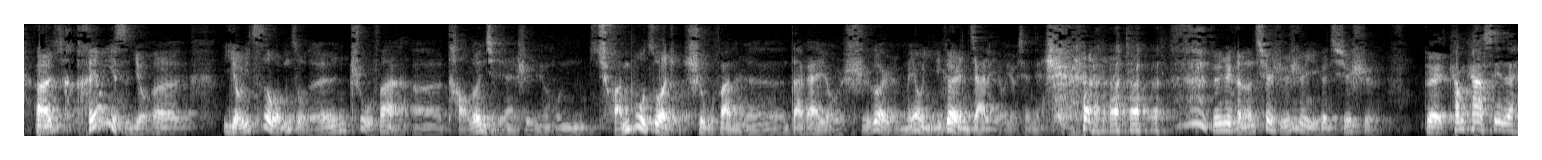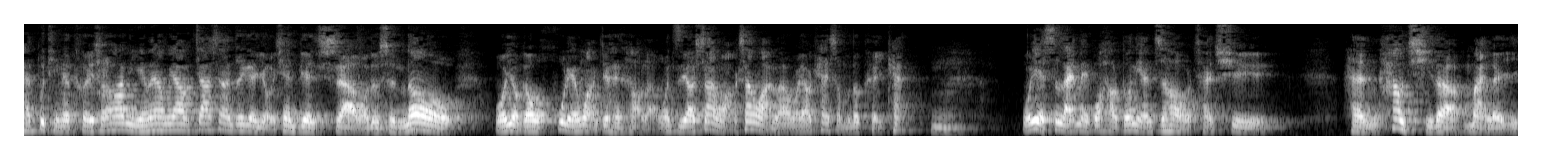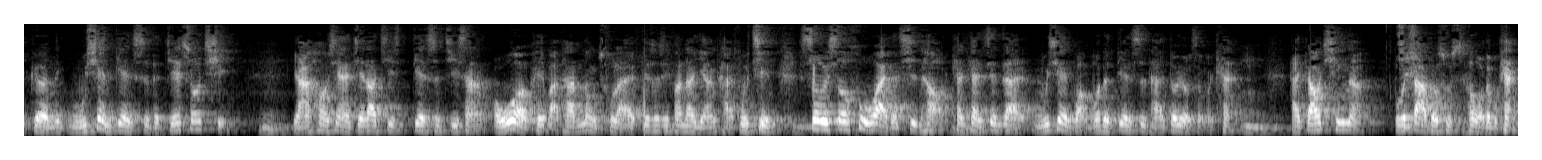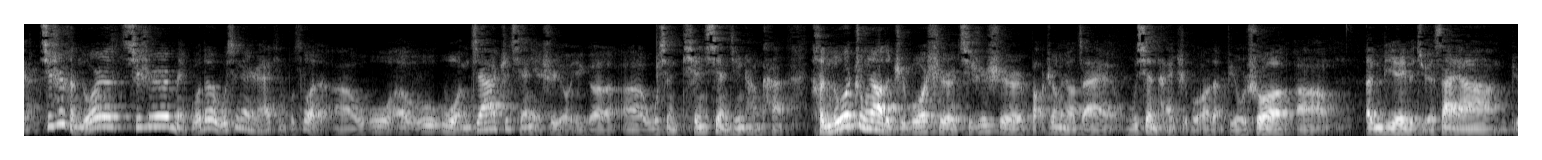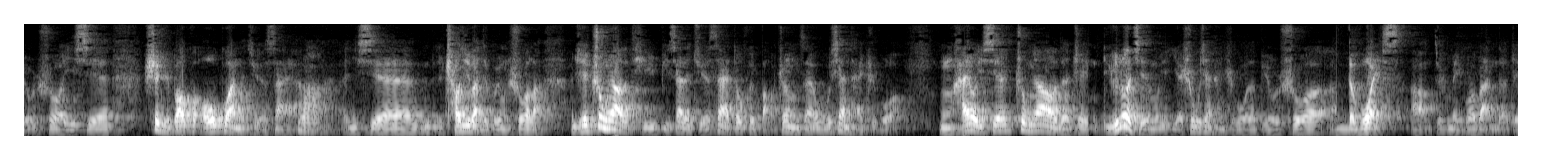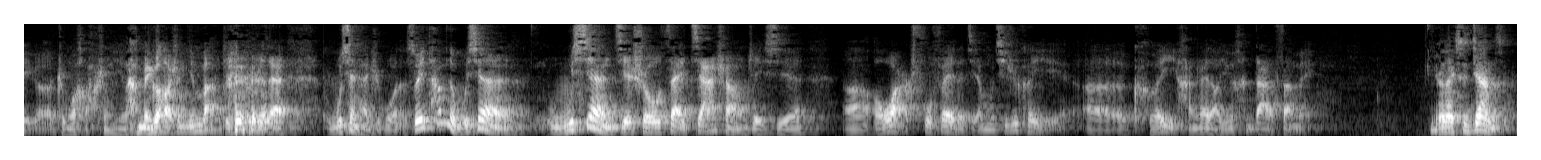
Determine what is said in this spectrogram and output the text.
呃，很有意思，有呃。有一次，我们组的人吃午饭，呃，讨论起这件事情。我们全部做吃午饭的人大概有十个人，没有一个人家里有有线电视，所以这可能确实是一个趋势。对，Comcast 现在还不停的推说啊，你们要不要加上这个有线电视啊？我都是 No，我有个互联网就很好了，我只要上网，上网了，我要看什么都可以看。嗯，我也是来美国好多年之后才去。很好奇的买了一个那无线电视的接收器，嗯，然后现在接到机电视机上，偶尔可以把它弄出来，接收器放到阳台附近，收一收户外的信号，看看现在无线广播的电视台都有什么看，嗯，还高清呢。不过大多数时候我都不看。其实很多，其实美国的无线电视还挺不错的啊。我我我们家之前也是有一个呃无线天线，经常看很多重要的直播是其实是保证要在无线台直播的，比如说啊。NBA 的决赛啊，比如说一些甚至包括欧冠的决赛啊，一些超级碗就不用说了，这些重要的体育比赛的决赛都会保证在无线台直播。嗯，还有一些重要的这娱乐节目也也是无线台直播的，比如说 The Voice 啊，就是美国版的这个中国好声音了，美国好声音吧，这些都是在无线台直播的。所以他们的无线无线接收再加上这些呃偶尔付费的节目，其实可以呃可以涵盖到一个很大的范围。原来是这样子，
